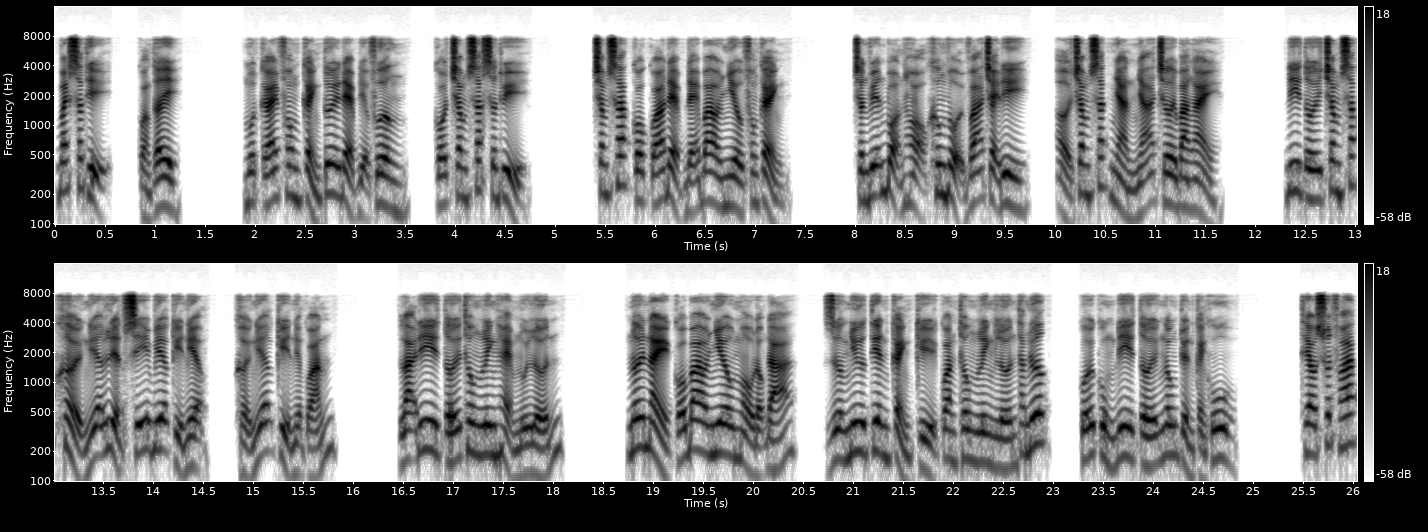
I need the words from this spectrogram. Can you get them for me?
Bách Sắc thị, Quảng Tây. Một cái phong cảnh tươi đẹp địa phương, có chăm sắc sơn thủy. chăm sắc có quá đẹp đẽ bao nhiêu phong cảnh. Trần Viễn bọn họ không vội vã chạy đi, ở chăm sắc nhàn nhã chơi ba ngày. Đi tới chăm sắc khởi nghĩa liệt sĩ bia kỷ niệm, khởi nghĩa kỷ niệm quán. Lại đi tới thông linh hẻm núi lớn. Nơi này có bao nhiêu màu động đá, dường như tiên cảnh kỳ quan thông linh lớn thác nước, cuối cùng đi tới ngông tuyển cảnh khu. Theo xuất phát,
